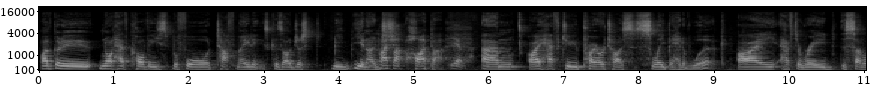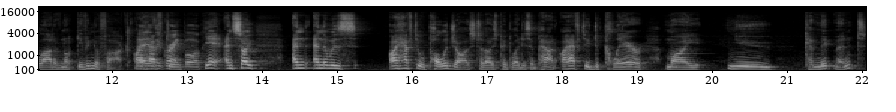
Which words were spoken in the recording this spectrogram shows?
I've got to not have coffees before tough meetings because I'll just be, you know, Hyper. hyper. Yep. Um, I have to prioritize sleep ahead of work. I have to read The Subtle Art of Not Giving a Fuck. I That is a great to, book. Yeah, and so, and and there was, I have to apologise to those people I disempowered. I have to declare my new commitment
